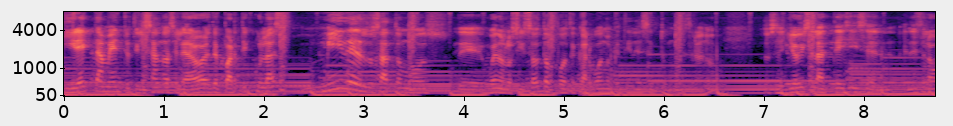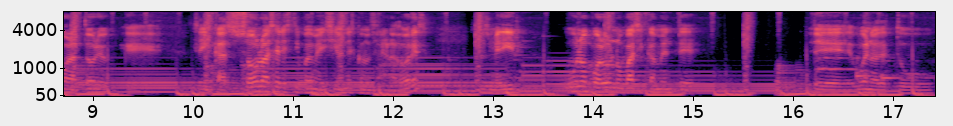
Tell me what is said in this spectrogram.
directamente utilizando aceleradores de partículas, mides los átomos, de, bueno, los isótopos de carbono que tienes en tu muestra. Entonces yo hice la tesis en, en este laboratorio que se dedica solo a hacer este tipo de mediciones con aceleradores. Entonces medir uno por uno básicamente de, bueno, de tu...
